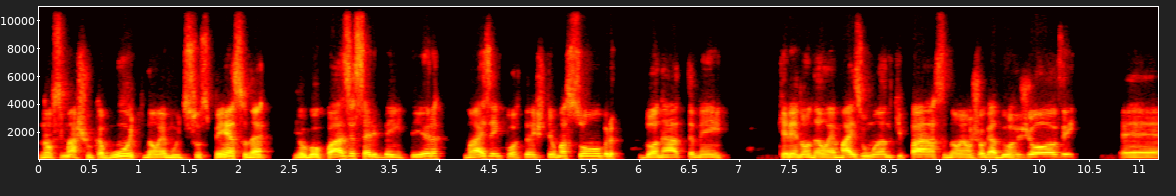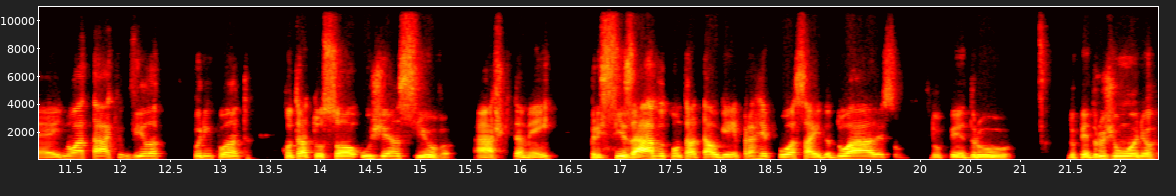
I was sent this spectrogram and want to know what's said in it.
não se machuca muito, não é muito suspenso, né? jogou quase a Série B inteira, mas é importante ter uma sombra. O Donato também, querendo ou não, é mais um ano que passa, não é um jogador jovem. É, e no ataque, o Vila, por enquanto, contratou só o Jean Silva. Acho que também precisava contratar alguém para repor a saída do Alisson, do Pedro, do Pedro Júnior.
